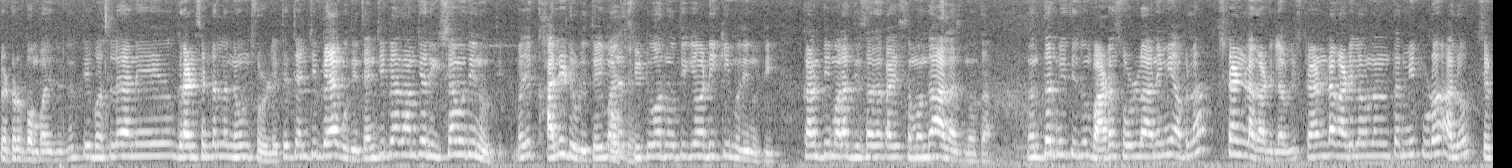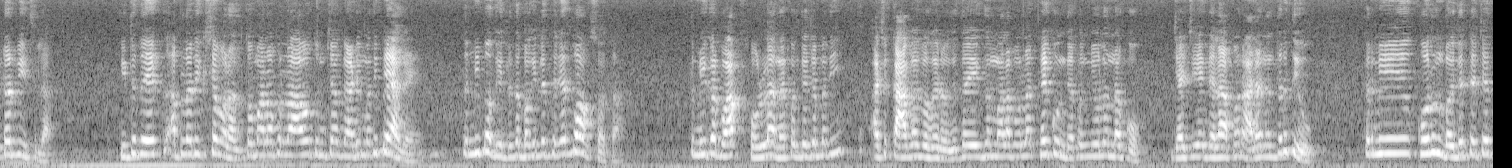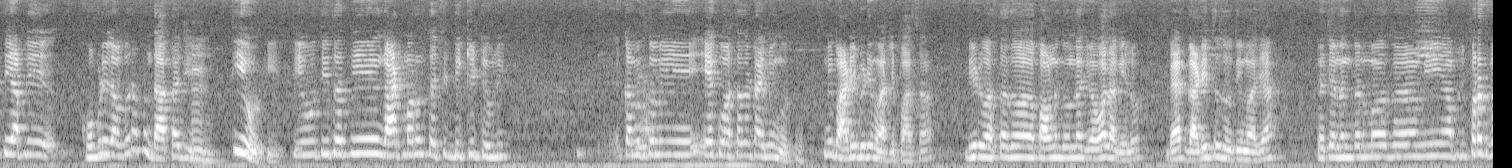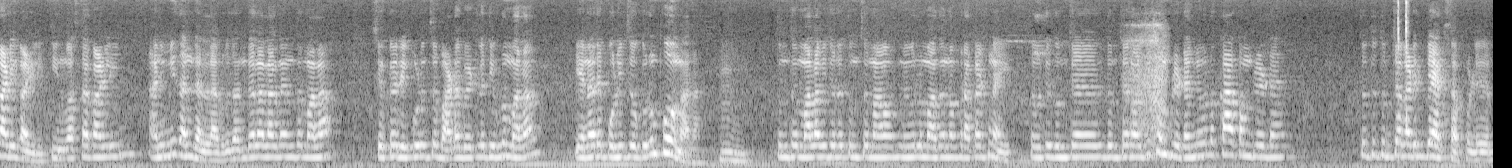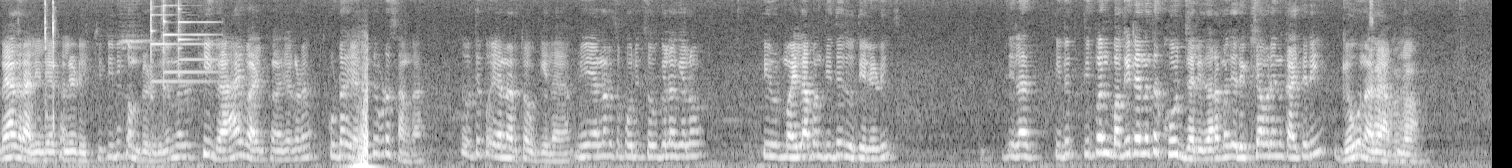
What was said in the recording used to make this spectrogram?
पेट्रोल पंपाची तिथून. ती बसले आणि ग्रँड सेंटरला नेऊन सोडले. ते त्यांची बॅग होती. त्यांची बॅग आमच्या रिक्षामध्ये नव्हती. म्हणजे खाली ठेवली. ते माझ्या सीटवर नव्हती किंवा डिकीमध्ये नव्हती. कारण ती मला दिसायचा काही संबंध आलाच नव्हता. नंतर मी तिथून भाडं सोडलं आणि मी आपला स्टँडला गाडी लावली. स्टँडला गाडी लावल्यानंतर मी पुढं आलो सेक्टर वीसला तिथे तो एक आपला रिक्षावाला आला. तो मला बोलला अहो तुमच्या गाडीमध्ये बॅग आहे. तर मी बघितलं. तर बघितलं त्याच्यात बॉक्स होता. तर मी का बॉक्स फोडला ना पण त्याच्यामध्ये असे कागद वगैरे होते. तर एकदम मला बोलला फेकून द्या पण मी बोललो नको. ज्याची आहे त्याला आपण आल्यानंतर देऊ. तर मी खोलून बघितलं त्याच्यात ती आपली खोबडी लावतो ना आपण दाताची ती होती. ती होती तर मी गाठ मारून तशी डिक्की ठेवली. कमीत कमी एक वाजताचं टायमिंग होतं. मी भाडी बिडी मारली पाच. दीड वाजता जो- पावणे दोनला जेवायला गेलो. बॅग गाडीतच होती माझ्या. त्याच्यानंतर मग मी आपली परत गाडी काढली. तीन वाजता काढली आणि मी धंद्याला लागलो. धंद्याला लागल्यानंतर मला शेकर इकडूनचं भाडं भेटलं तिकडून मला येणारे पोलीस चौकडून फोन आला. तुमचं मला विचारलं तुमचं नाव? मी बोललो माझं नाव प्रकाश नाही तर ते तुमच्या तुमच्या नावाची कंप्लेंट आहे. मी बोललो का कंप्लेंट आहे? तर ते तुमच्या गाडीत बॅग सापडली. बॅग राहिलेली एका लेडीजची तिने कंप्लेंट दिली मी म्हणलं, ठीक आहे हाय बाईक माझ्याकडे कुठं यायचं तेवढं सांगा. तर ते येणार चौकीला आहे. मी येणार पोलीस चौकीला गेलो. ती महिला पण तिथेच होती लेडीज तिला तिथे ती पण बघितल्यानंतर खुश झाली. जरा म्हणजे रिक्षावाल्याने काहीतरी घेऊन आलं आपलं.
